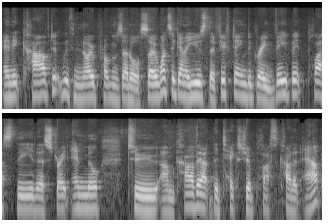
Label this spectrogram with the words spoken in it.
and it carved it with no problems at all. So once again, I used the 15 degree V-bit plus the, the straight end mill to um, carve out the texture plus cut it out.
